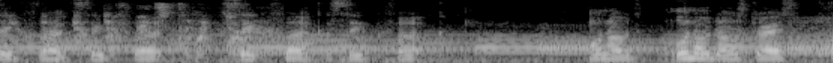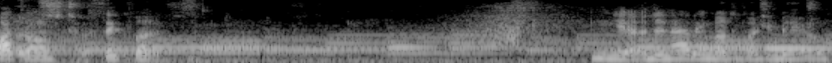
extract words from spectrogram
Sick fuck, sick fuck, sick fuck, sick fuck. Uno, uno, dos, tres, cuatro, sick fucks. Yeah, deny they motherfucking bill.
